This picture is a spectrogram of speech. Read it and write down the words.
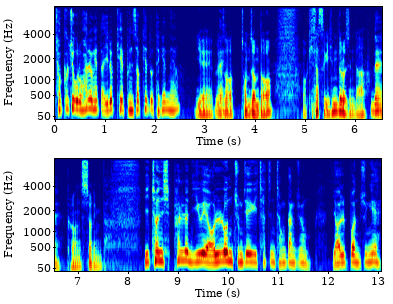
적극적으로 활용했다 이렇게 분석해도 되겠네요. 예, 그래서 네. 점점 더 어, 기사 쓰기 힘들어진다. 네. 네. 그런 시절입니다. 2018년 이후에 언론 중재위 찾은 정당 중 10번 중에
